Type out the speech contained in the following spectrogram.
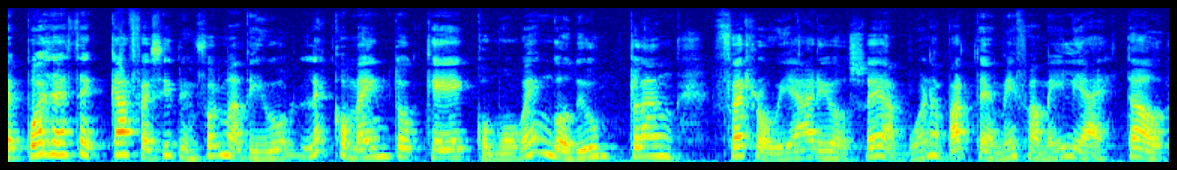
Después de este cafecito informativo, les comento que como vengo de un clan ferroviario, o sea, buena parte de mi familia ha estado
